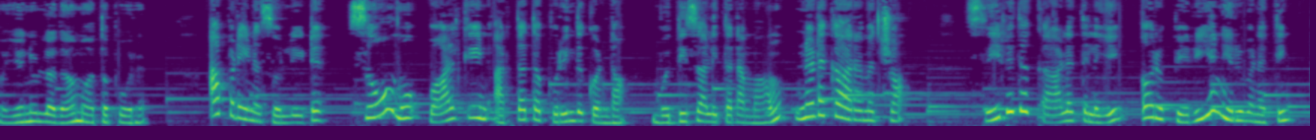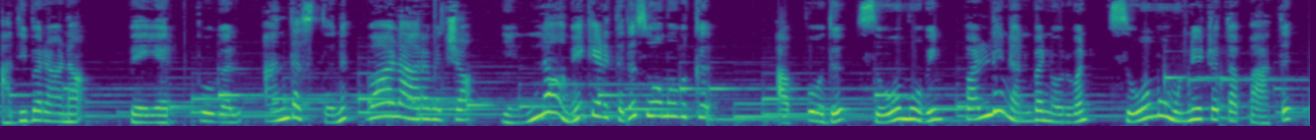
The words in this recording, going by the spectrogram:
பயனுள்ளதா மாத்த போறேன். அப்படின்னு சொல்லிட்டு சோமு வாழ்க்கையின் அர்த்தத்தை புரிந்து கொண்டான். புத்திசாலித்தனமாவும் நடக்க ஆரம்பிச்சான். சிறிது காலத்திலேயே ஒரு பெரிய நிறுவனத்தின் அதிபரானா பெயர் புகழ் அந்தஸ்துன்னு வாழ ஆரம்பிச்சான். எல்லாமே கிடைத்தது சோமுவுக்கு. அப்போது சோமுவின் பள்ளி நண்பன் ஒருவன் சோமு முன்னேற்றத்தை பார்த்து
